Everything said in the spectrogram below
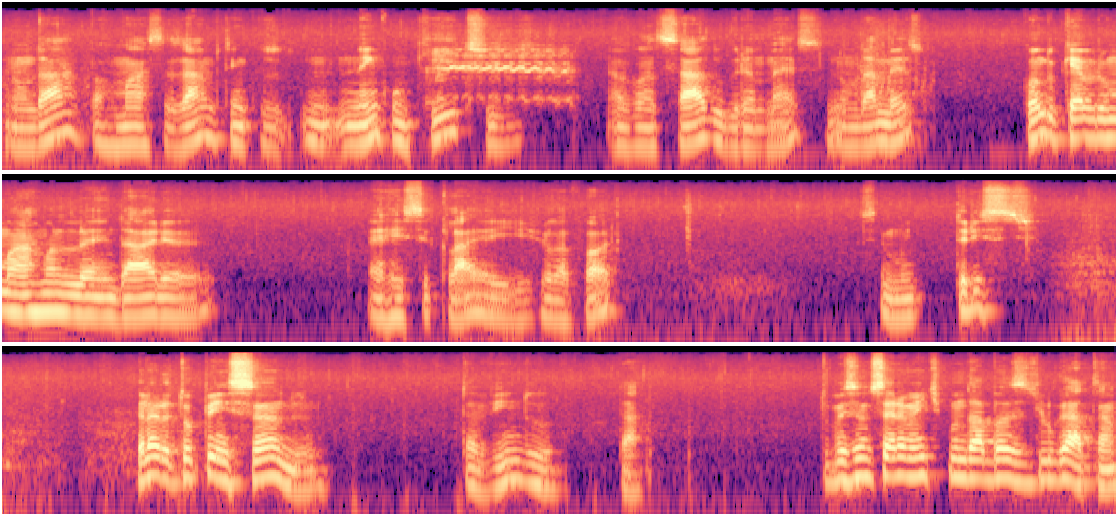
Não dá pra arrumar essas armas? Tem, nem com kit avançado, Grandmaster, não dá mesmo. Quando quebra uma arma lendária, é reciclar e jogar fora. Isso é muito triste. Galera, eu tô pensando... Tá vindo... Tá. Tô pensando seriamente em mudar a base de lugar, tá?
